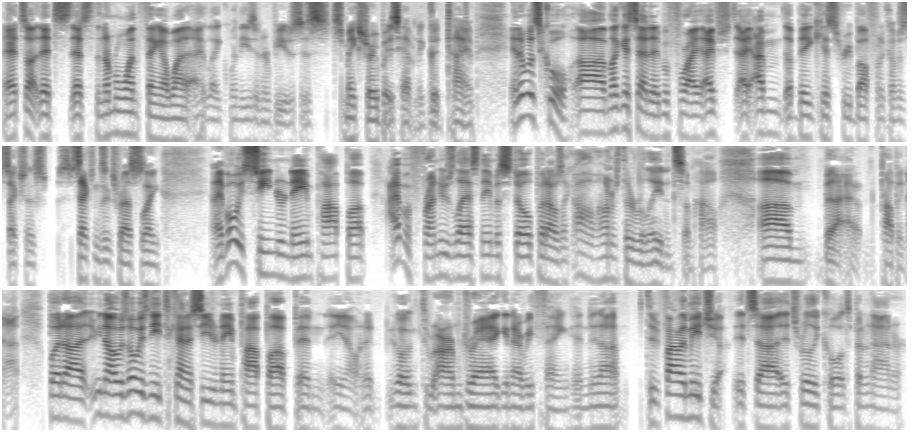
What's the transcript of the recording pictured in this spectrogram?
That's uh, that's that's the number one thing I want. I like when these interviews is just make sure everybody's having a good time, and it was cool. Um, like I said uh, before, I, I've I, I'm a big history buff when it comes to section section six wrestling, and I've always seen your name pop up. I have a friend whose last name is Stope, but I was like, oh, I wonder if they're related somehow. Um, but I, probably not. But uh, you know, it was always neat to kind of see your name pop up, and you know, and it- going through arm drag and everything, and uh, to finally meet you, it's uh, it's really cool. It's been an honor.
